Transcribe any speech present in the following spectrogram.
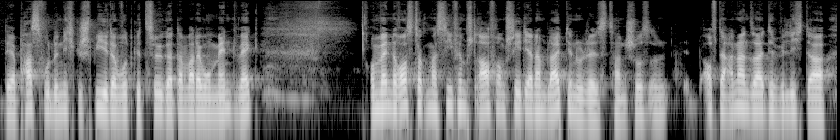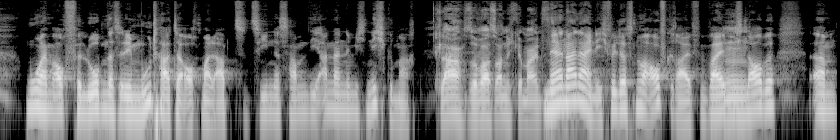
der Pass wurde nicht gespielt, da wurde gezögert, da war der Moment weg. Und wenn Rostock massiv im Strafraum steht, ja, dann bleibt ja nur der Distanzschuss. Und auf der anderen Seite will ich da Muheim auch verloben, dass er den Mut hatte, auch mal abzuziehen. Das haben die anderen nämlich nicht gemacht. Klar, so war es auch nicht gemeint. Nein, nein, nein, ich will das nur aufgreifen, weil mhm. ich glaube, ähm,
